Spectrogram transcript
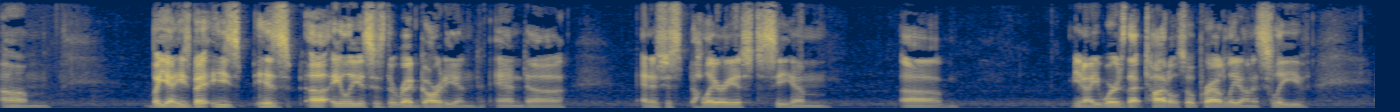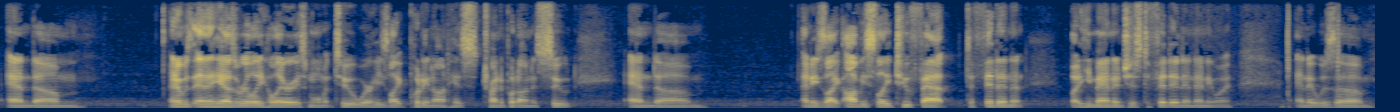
Um, but yeah, he's he's his uh, alias is the Red Guardian, and uh, and it's just hilarious to see him. Um, you know, he wears that title so proudly on his sleeve, and um, and it was and he has a really hilarious moment too where he's like putting on his trying to put on his suit, and um, and he's like obviously too fat to fit in it, but he manages to fit in it anyway, and it was um,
